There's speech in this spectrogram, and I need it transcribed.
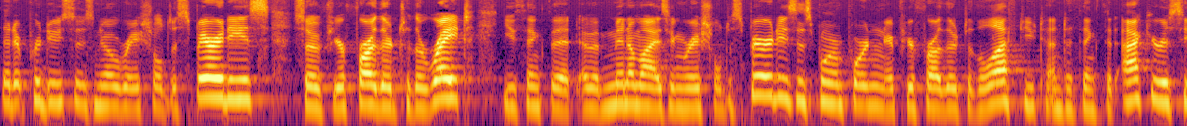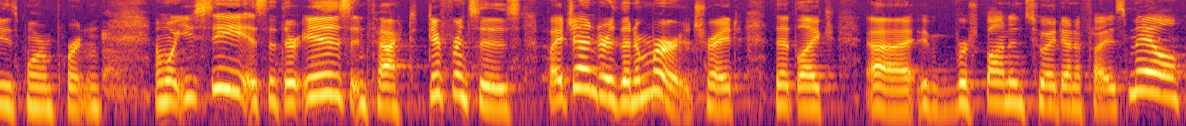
that it produces no racial disparities? So if you're farther to the right, you think that uh, minimizing racial disparities is more important. If you're farther to the left, you tend to think that accuracy is more important. And what you see is that there is, in fact, differences by gender that emerge, right? That like uh, respondents who identify as male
